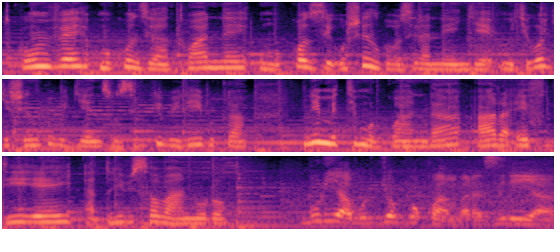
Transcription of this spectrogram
Twumve mukunzi antoine umukozi ushinzwe ubuziranenge mu kigo gishinzwe ubugenzuzi bw'ibiribwa n'imiti mu rwanda rfda aduha ibisobanuro. Buriya buryo bwo kwambara ziriya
